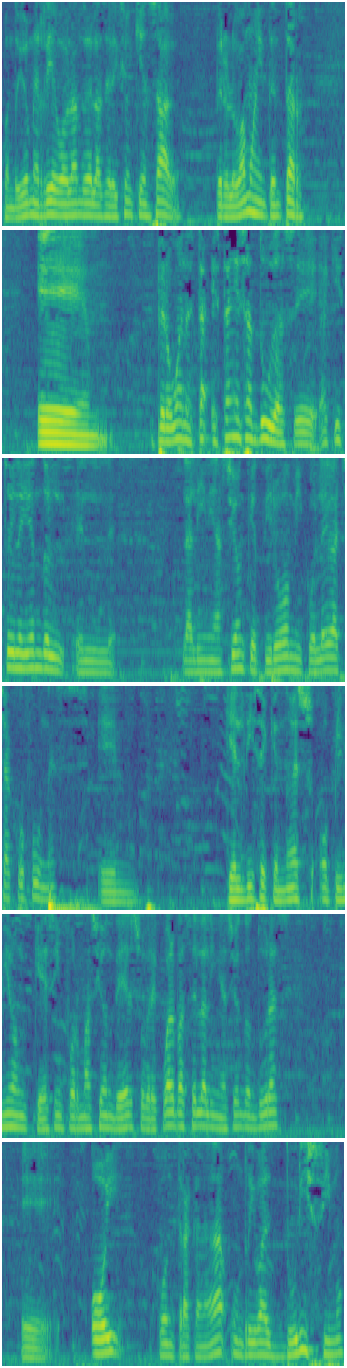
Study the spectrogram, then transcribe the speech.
cuando yo me riego hablando de la selección, quién sabe. Pero lo vamos a intentar. Eh, pero bueno, está, están esas dudas. Eh, aquí estoy leyendo el, el la alineación que tiró mi colega Chaco Funes, eh, que él dice que no es opinión, que es información de él sobre cuál va a ser la alineación de Honduras eh, hoy contra Canadá, un rival durísimo,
